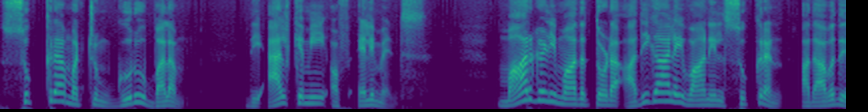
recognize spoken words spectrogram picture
சுக்ர மற்றும் குரு பலம் the alchemy of elements Margazhi மாதத்தோட அதிகாலை வானில் சுக்ரன் அதாவது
